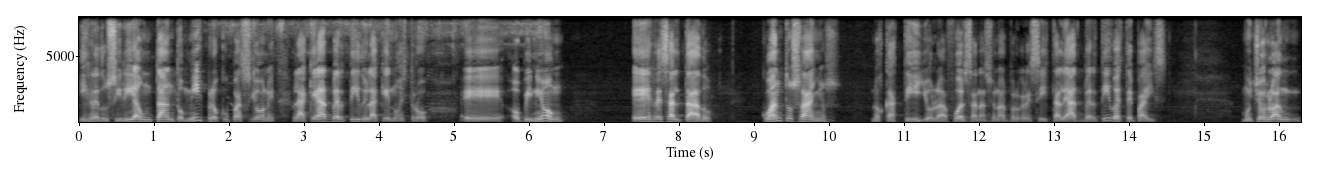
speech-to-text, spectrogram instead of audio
y reduciría un tanto mis preocupaciones, la que he advertido y la que nuestra eh, opinión he resaltado, cuántos años los Castillos, la Fuerza Nacional Progresista, le ha advertido a este país. Muchos lo han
